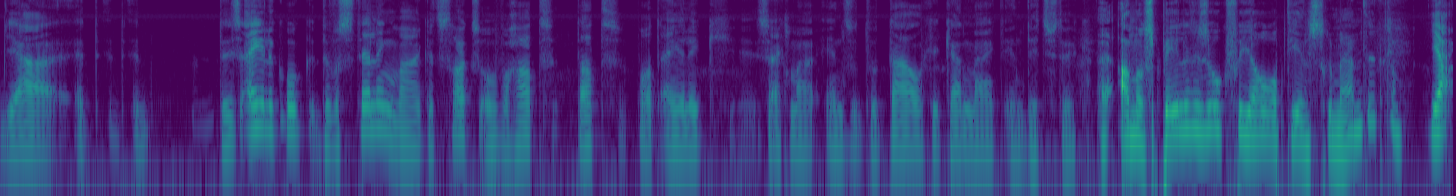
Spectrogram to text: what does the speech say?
ja, het, het, is eigenlijk ook de verstilling waar ik het straks over had. Dat wordt eigenlijk, zeg maar, in zijn totaal gekenmerkt in dit stuk. Uh, anders spelen dus ook voor jou op die instrumenten dan? Ja,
